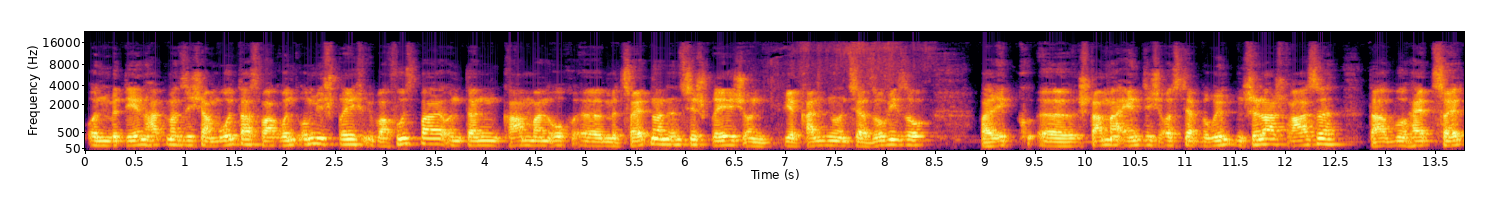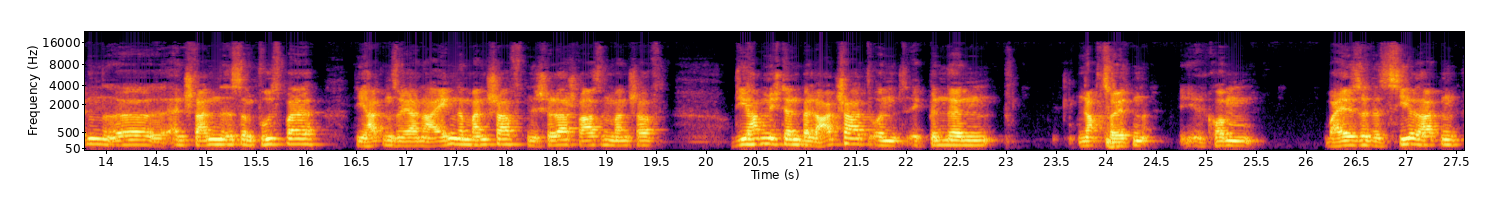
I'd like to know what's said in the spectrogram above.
Und mit denen hat man sich ja montags war Rundumgespräch über Fußball und dann kam man auch äh, mit Zeutnern ins Gespräch und wir kannten uns ja sowieso weil ich äh, stamme endlich aus der berühmten Schillerstraße, da wo Halbzeiten äh, entstanden ist im Fußball. Die hatten so ja eine eigene Mannschaft, eine Schillerstraßenmannschaft. Die haben mich dann belatschert und ich bin dann nach Zeuthen gekommen, weil sie das Ziel hatten,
